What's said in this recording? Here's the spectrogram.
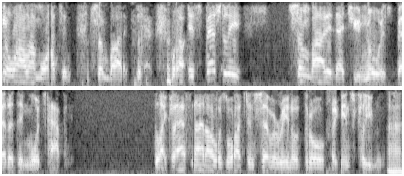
in a while, I'm watching somebody. well, especially somebody that you know is better than what's happening. Like last night, I was watching Severino throw against Cleveland, uh-huh.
